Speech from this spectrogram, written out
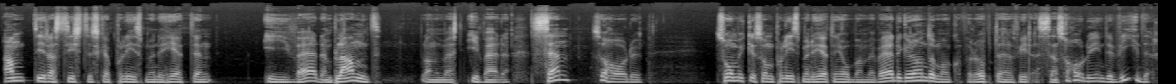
antirasistiska polismyndigheten i världen. Bland, bland de mest i världen. Sen så har du så mycket som Polismyndigheten jobbar med värdegrund och man får upp det här och så vidare. Sen så har du individer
